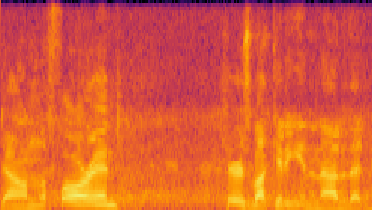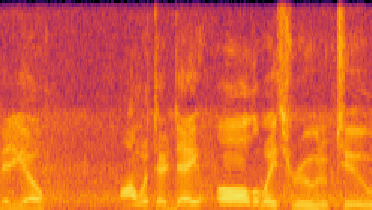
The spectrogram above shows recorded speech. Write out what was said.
down on the far end cares about getting in and out of that video, on with their day, all the way through to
